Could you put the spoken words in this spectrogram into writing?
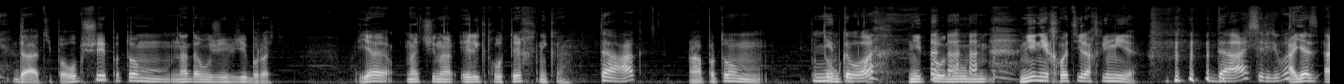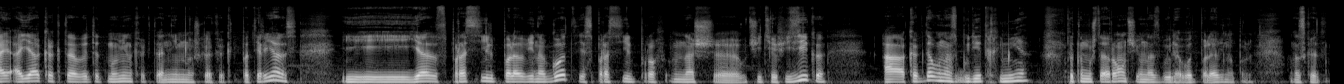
не- да, типа общий, потом надо уже выбрать. Я начинал электротехника, Так, а потом... потом не то. Не то, ну, мне не хватило химии. Да, серьезно? А я, а, а я как-то в этот момент как-то немножко как потерялся. И я спросил половину год, я спросил проф, наш э, учитель физика, а когда у нас будет химия? Потому что раньше у нас была вот половина. половина. Она сказала,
